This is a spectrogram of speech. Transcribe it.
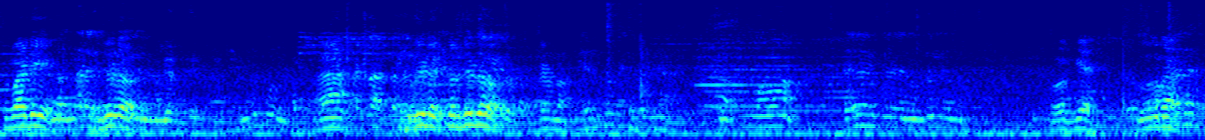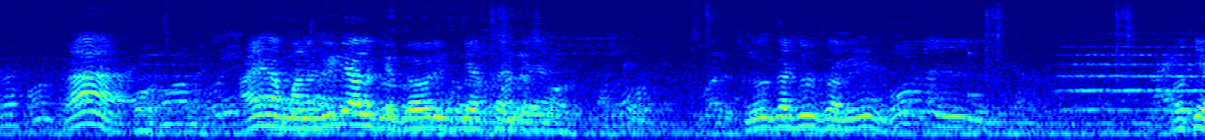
సుబాడి చూడు. చూడు ఇక్కడ చూడు. ఓకే నువ్వురా. ఆయన మన మీడియాలకు గౌరవించి చేస్తాంటే నువ్వు ఇక్కడ చూడు స్వామి. ఓకే.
